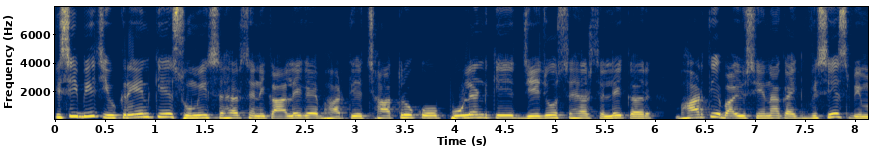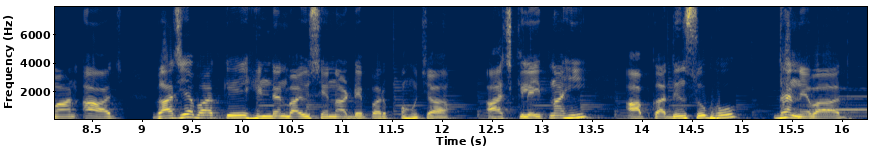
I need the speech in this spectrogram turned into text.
इसी बीच यूक्रेन के सुमी शहर से निकाले गए भारतीय छात्रों को पोलैंड के जेजो शहर से लेकर भारतीय वायुसेना का एक विशेष विमान आज गाजियाबाद के हिंडन वायुसेना अड्डे पर पहुँचा। आज के लिए इतना ही। आपका दिन शुभ हो। धन्यवाद।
